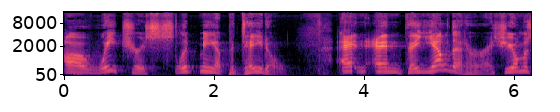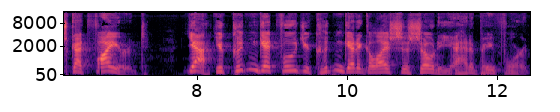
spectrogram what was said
a waitress slipped me a potato, and and they yelled at her. She almost got fired. Yeah, you couldn't get food. You couldn't get a glass of soda. You had to pay for it.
